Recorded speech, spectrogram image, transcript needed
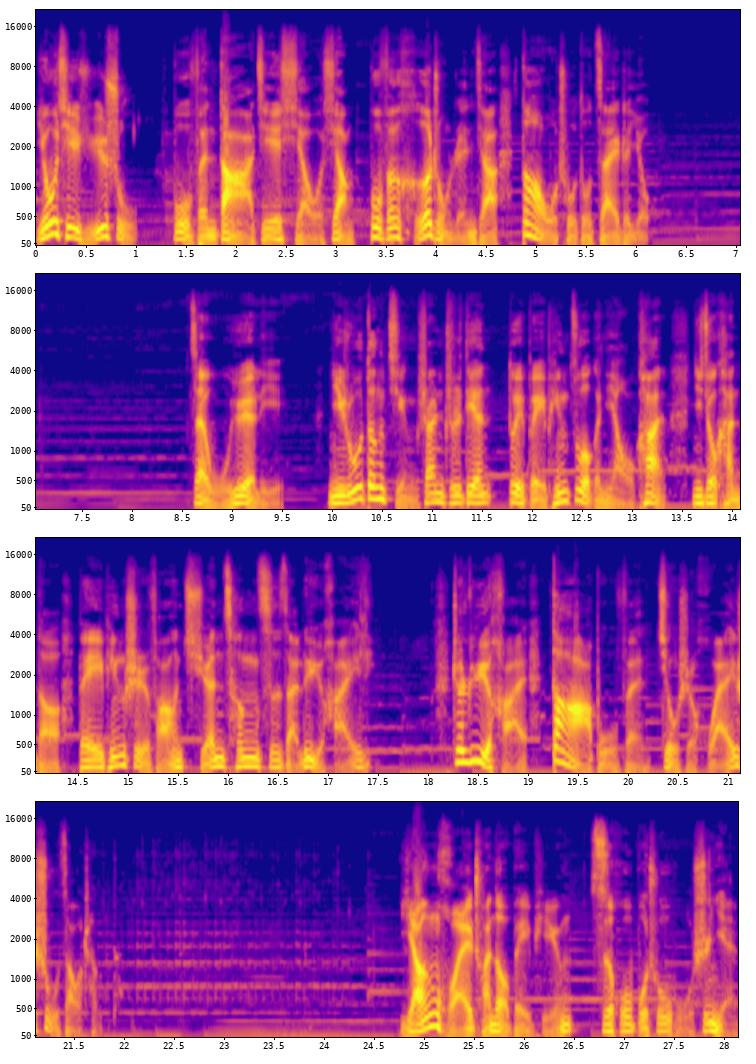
尤其榆树。不分大街小巷，不分何种人家，到处都栽着有。在五月里，你如登景山之巅，对北平做个鸟看，你就看到北平市房全参差在绿海里。这绿海大部分就是槐树造成的。洋槐传到北平，似乎不出五十年。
